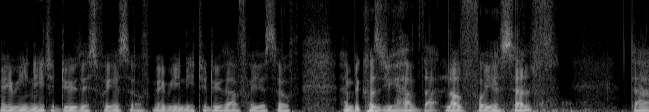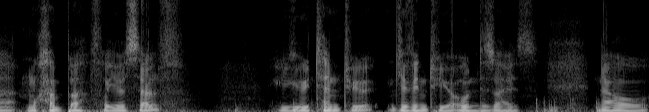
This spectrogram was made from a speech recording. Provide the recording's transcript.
Maybe you need to do this for yourself. Maybe you need to do that for yourself. And because you have that love for yourself, that muhabba for yourself, you tend to give in to your own desires. Now,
